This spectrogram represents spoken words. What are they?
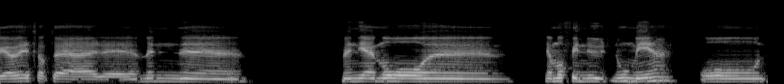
jeg vet at det er eh, Men, eh, men jeg, må, eh, jeg må finne ut noe mer. Og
